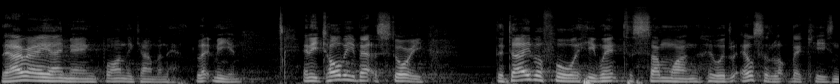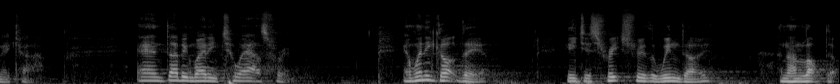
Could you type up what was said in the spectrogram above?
The RAA man finally came and let me in. And he told me about a story. The day before, he went to someone who had also locked their keys in their car. And they'd been waiting two hours for him. And when he got there, he just reached through the window and unlocked it.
